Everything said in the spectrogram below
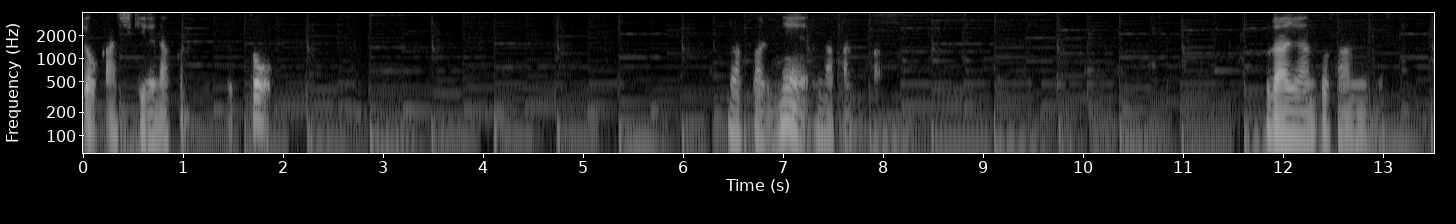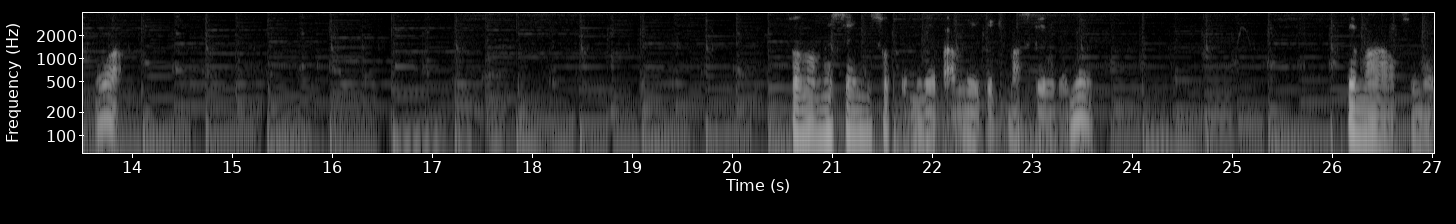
共感しきれなくなると、やっぱりね、なかなかクライアントさんですのは、その目線に沿って見れば見えてきますけれども、で、まあ、その、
